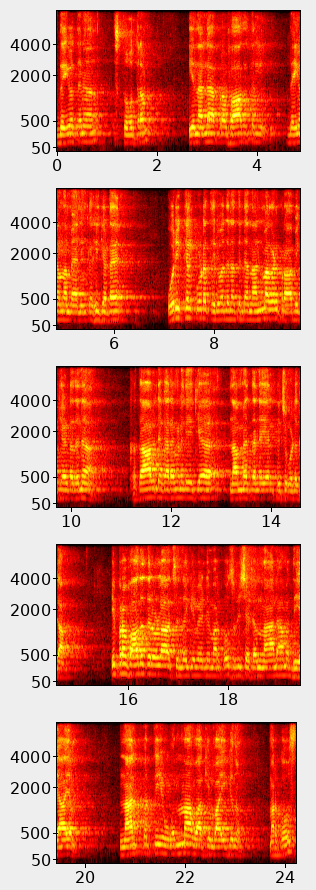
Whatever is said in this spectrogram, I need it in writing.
ദൈവത്തിന് സ്തോത്രം. ഈ നല്ല പ്രഭാതത്തിൽ ദൈവം നമ്മെ അനുഗ്രഹിക്കട്ടെ. ഒരിക്കൽ കൂടെ തിരുവചനത്തിന്റെ നന്മകൾ പ്രാപിക്കേണ്ടതിന് കർത്താവിന്റെ കരങ്ങളിലേക്ക് നമ്മെ തന്നെ ഏൽപ്പിച്ചു കൊടുക്കാം. ഈ പ്രഭാതത്തിലുള്ള ചിന്തയ്ക്ക് വേണ്ടി മർക്കോസ് വിശേഷം നാലാം അധ്യായം നാൽപ്പത്തി ഒന്നാം വാക്യം വായിക്കുന്നു. മർക്കോസ്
